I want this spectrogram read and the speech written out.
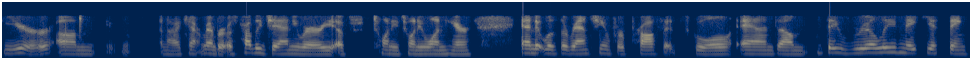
year. Um, and I can't remember, it was probably January of 2021 here. And it was the Ranching for Profit School. And um, they really make you think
